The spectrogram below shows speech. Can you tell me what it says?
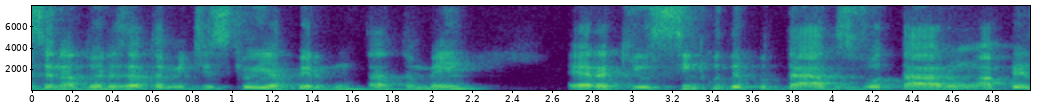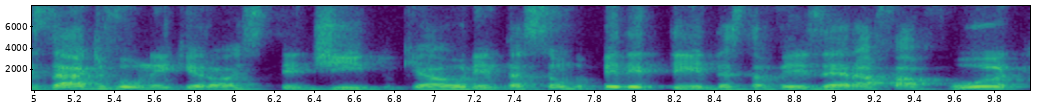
senador, exatamente isso que eu ia perguntar também era que os cinco deputados votaram, apesar de Volney Queiroz ter dito que a orientação do PDT desta vez era a favor,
